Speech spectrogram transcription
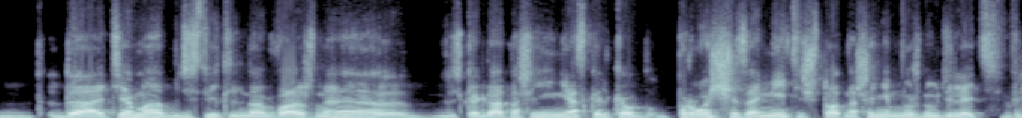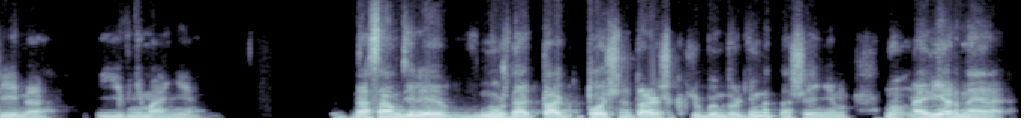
Да, тема действительно важная. То есть, когда отношений несколько, проще заметить, что отношениям нужно уделять время и внимание на самом деле нужно так, точно так же, как любым другим отношениям. Ну, наверное,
